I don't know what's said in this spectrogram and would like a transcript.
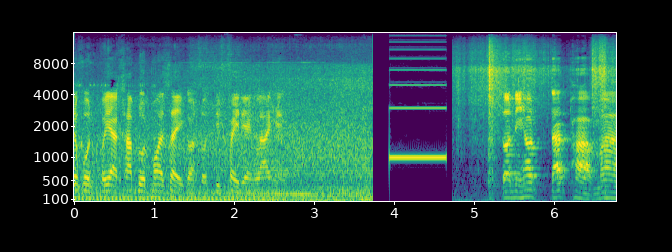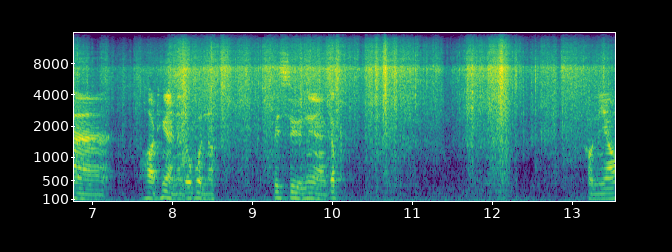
ทุกคนขออยากขับรถมอเตอร์ไซค์ก่อนรถติดไฟแดงลายแห่ง ตอนนี้เขาตัดภามาฮอตเถื่อนนะทุกคนเนาะไปซื้อเนื้อกับข้าวเหนียว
